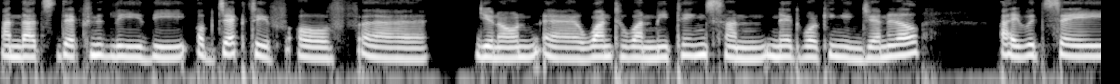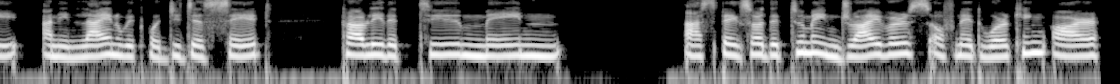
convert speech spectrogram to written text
and that's definitely the objective of uh, you know uh, one-to-one meetings and networking in general. I would say, and in line with what you just said, probably the two main aspects or the two main drivers of networking are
